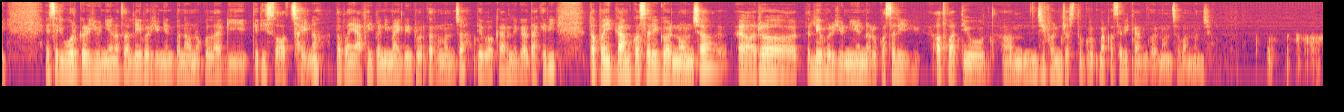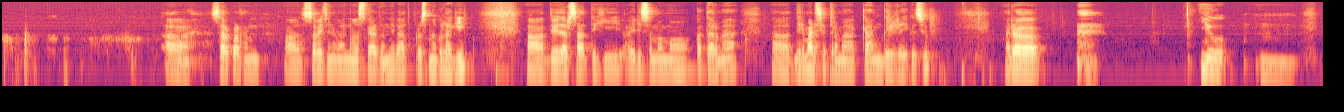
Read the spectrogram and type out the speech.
यसरी वर्कर युनियन अथवा लेबर युनियन बनाउनको लागि त्यति सहज छैन। तपाईँ आफै पनि माइग्रेन्ट वर्कर हुनुहुन्छ। त्यो भएको कारणले गर्दाखेरि तपाईँ काम कसरी गर्नुहुन्छ र लेबर युनियनहरू कसरी अथवा त्यो जीवन जस्तो ग्रुपमा कसरी काम गर्नुहुन्छ भन्नुहुन्छ? सर्वप्रथम सबैजनामा नमस्कार धन्यवाद प्रश्नको लागि। दुई हजार सातदेखि अहिलेसम्म म कतारमा निर्माण क्षेत्रमा काम गरिरहेको छु। र यो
